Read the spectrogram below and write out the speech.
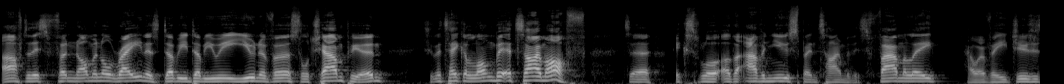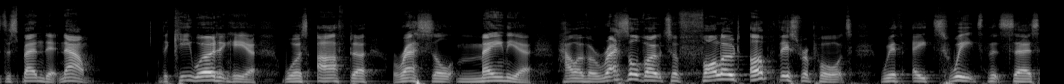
after this phenomenal reign as WWE Universal Champion, he's going to take a long bit of time off to explore other avenues, spend time with his family, however he chooses to spend it. Now, the key wording here was after WrestleMania. However, WrestleVotes have followed up this report with a tweet that says,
